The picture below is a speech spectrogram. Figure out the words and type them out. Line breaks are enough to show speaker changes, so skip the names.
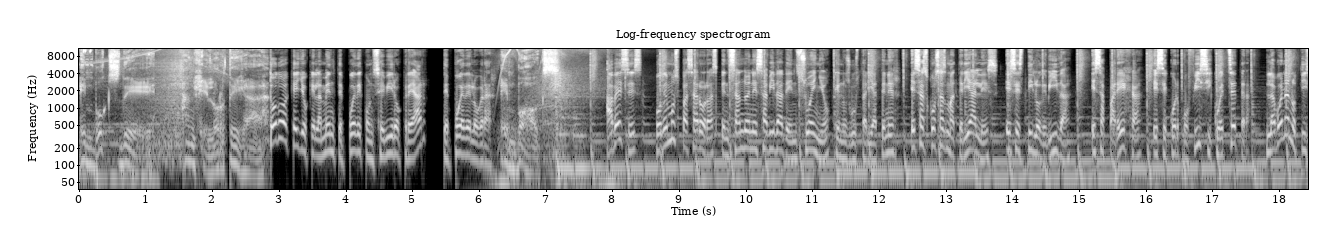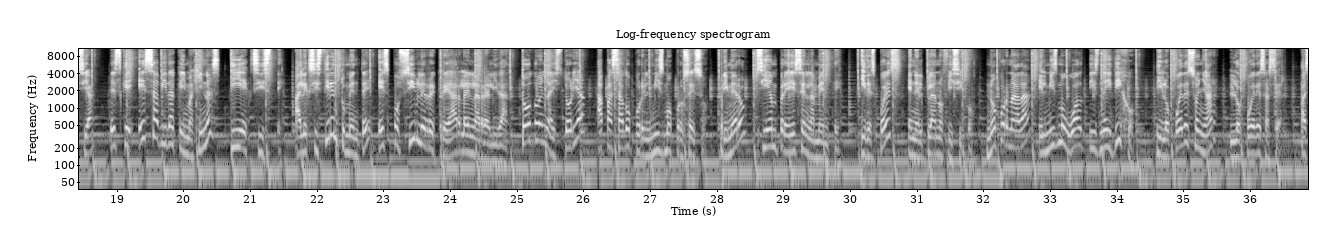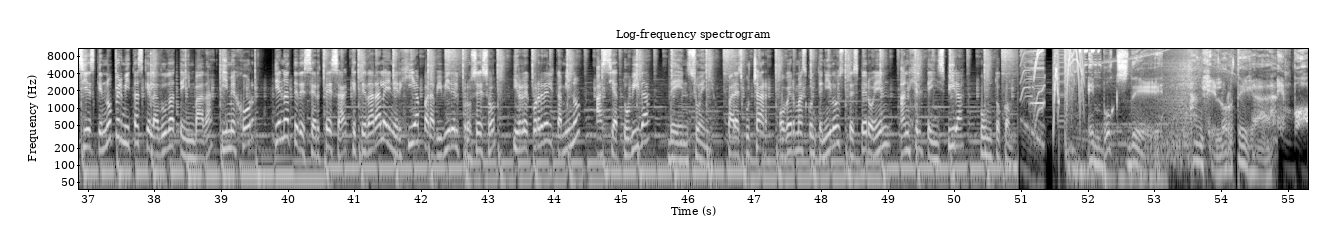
En box de Ángel Ortega.
Todo aquello que la mente puede concebir o crear, te puede lograr.
En box.
A veces podemos pasar horas pensando en esa vida de ensueño que nos gustaría tener. Esas cosas materiales, ese estilo de vida, esa pareja, ese cuerpo físico, etc. La buena noticia es que esa vida que imaginas sí existe. Al existir en tu mente es posible recrearla en la realidad. Todo en la historia ha pasado por el mismo proceso. Primero, siempre es en la mente y después en el plano físico. No por nada, el mismo Walt Disney dijo, si lo puedes soñar, lo puedes hacer. Así es que no permitas que la duda te invada y mejor llénate de certeza que te dará la energía para vivir el proceso y recorrer el camino hacia tu vida de ensueño. Para escuchar o ver más contenidos te espero en angelteinspira.com.
En box de Ángel Ortega. En box.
